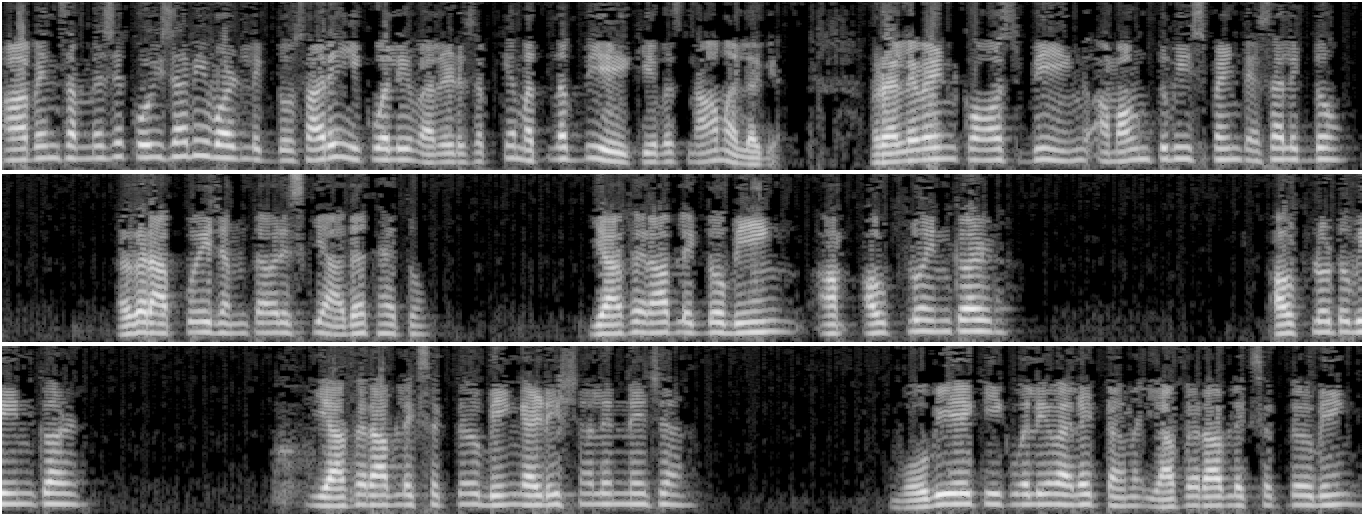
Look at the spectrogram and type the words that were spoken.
आप इन सब में से कोई सा भी वर्ड लिख दो, सारे इक्वली वैलिड है, सबके मतलब भी एक ही है, बस नाम अलग है। Relevant cost being amount to be spend ऐसा लिख दो। अगर आपको ये जमता और इसकी आदत है तो। या फिर आप लिख दो being outflow incurred outflow to be incurred या फिर आप लिख सकते हो बीइंग एडिशनल इन नेचर वो भी एक इक्वली वैलिड टर्म है। या फिर आप लिख सकते हो बीइंग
